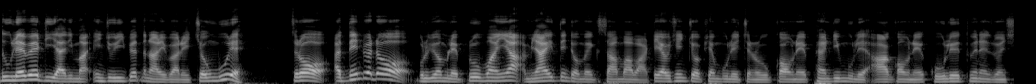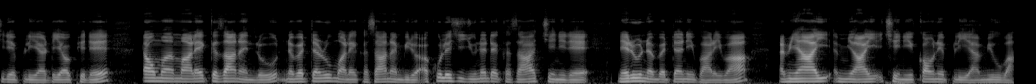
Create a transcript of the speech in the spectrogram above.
သူလည်းပဲဒီယာဒီမှာ injury ပြဿနာတွေပါတယ်ကြုံဘူးတယ်ဆိုတော့အသင်းအတွက်တော့ဘယ်လိုပြောမလဲ profile ရအများကြီးတင်တော်မဲ့ကစားမှာပါတယောက်ချင်းကြော်ဖြတ်မှုလေးကျွန်တော်တို့ကောင်းတယ်ဖန်တီးမှုလေးအားကောင်းတယ်ဂိုးလေးသွင်းနိုင်စွမ်းရှိတဲ့ player တယောက်ဖြစ်တယ်တောင်မန်မှာလည်းကစားနိုင်တယ်လို့ number 10 row မှာလည်းကစားနိုင်ပြီးတော့အခုလက်ရှိ United ကစားချင်နေတဲ့ Nero number 10တွေပါတွေပါအများကြီးအများကြီးအခြေအနေကောင်းတဲ့ player မျိုးပါ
